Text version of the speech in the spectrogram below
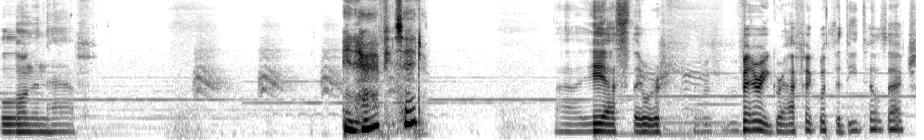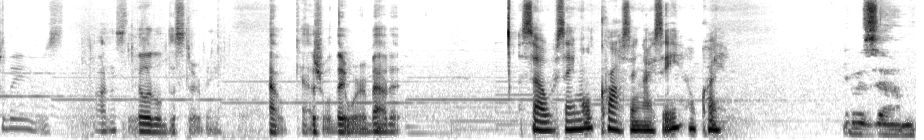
blown in half. In half, you said? Uh, yes, they were very graphic with the details, actually. It was honestly a little disturbing how casual they were about it. So same old crossing, I see. Okay. It was um,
